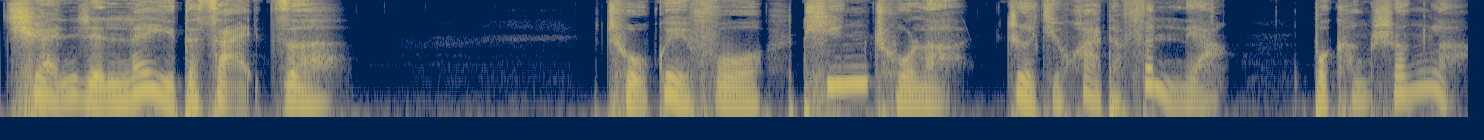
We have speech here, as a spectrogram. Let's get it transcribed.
全人类的崽子。楚贵妇听出了这句话的分量，不吭声了。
